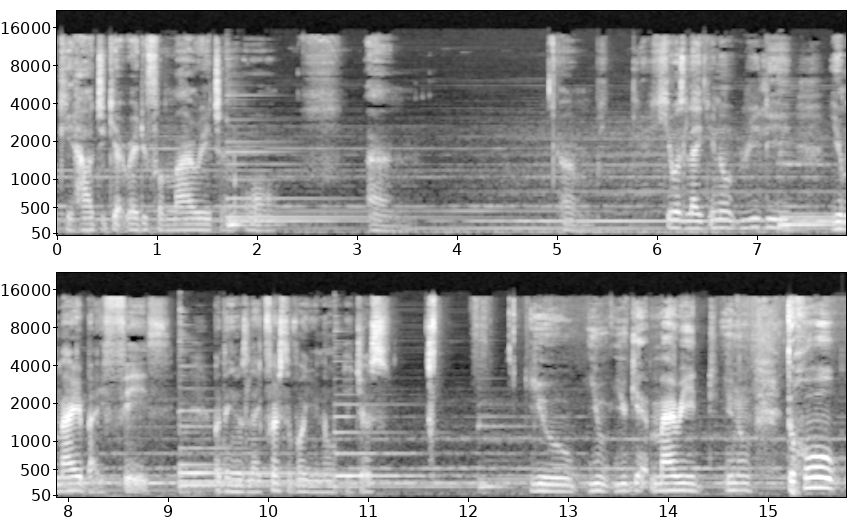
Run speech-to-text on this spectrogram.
okay how do you get ready for marriage and all? And um, he was like you know really you marry by faith. But then he was like first of all you know you just you you you get married you know. The whole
